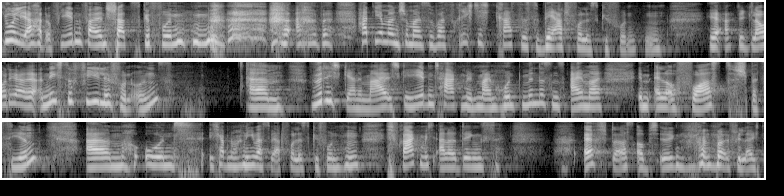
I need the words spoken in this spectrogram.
Julia hat auf jeden Fall einen Schatz gefunden. Aber hat jemand schon mal so was richtig krasses, wertvolles gefunden? Ja, die Claudia, nicht so viele von uns. Ähm, würde ich gerne mal. Ich gehe jeden Tag mit meinem Hund mindestens einmal im Eller Forst spazieren ähm, und ich habe noch nie was Wertvolles gefunden. Ich frage mich allerdings öfters, ob ich irgendwann mal vielleicht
